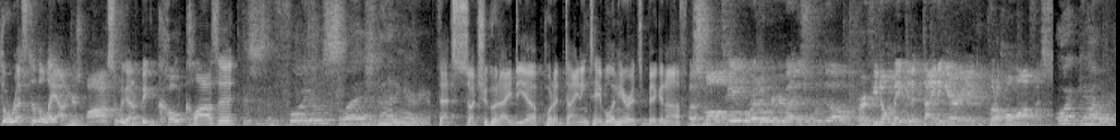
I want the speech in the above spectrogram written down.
The rest of the layout here is awesome. We got a big coat closet. This is the foyer slash dining area. That's such a good idea. Put a dining table in here, it's big enough. A small table right over here by this window. Or if you don't make it a dining area, you could put a home office. Or a gallery.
